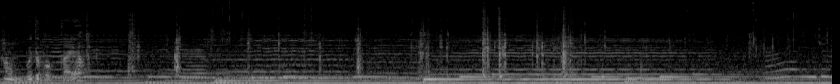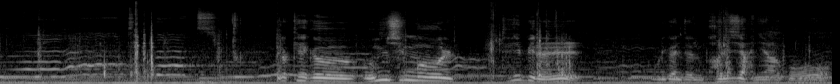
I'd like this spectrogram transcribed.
한번 묻어볼까요? 이렇게 그 음식물 퇴비를 우리가 이제 버리지 아니하고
